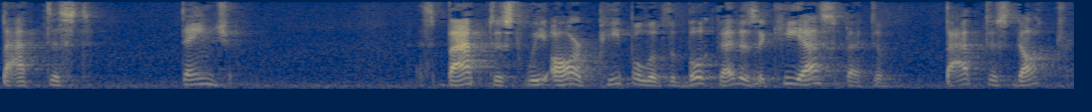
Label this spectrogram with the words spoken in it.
Baptist danger. As Baptists, we are people of the book. That is a key aspect of Baptist doctrine.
